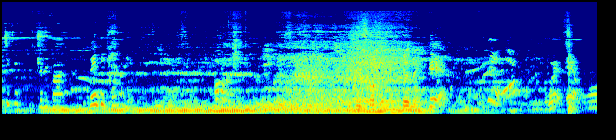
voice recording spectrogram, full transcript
Much is it? 25. 25. Stop filming. Here. Oh.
